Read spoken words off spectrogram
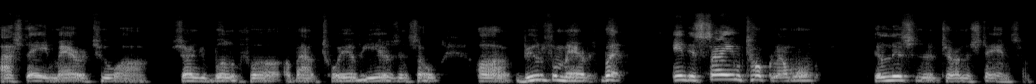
I stayed married to uh, Sandra Bullock for about 12 years, and so uh, beautiful marriage. But in the same token, I want the listener to understand something.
